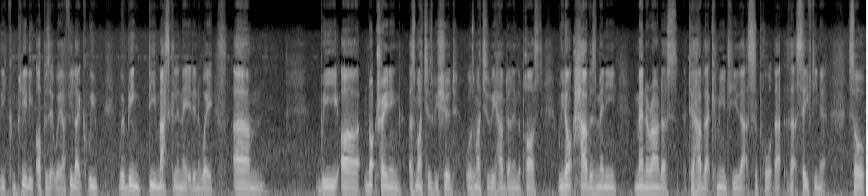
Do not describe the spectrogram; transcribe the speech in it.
the completely opposite way. I feel like we we're being demasculinated in a way. Um, we are not training as much as we should, or as much as we have done in the past. We don't have as many men around us to have that community, that support, that that safety net. So,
